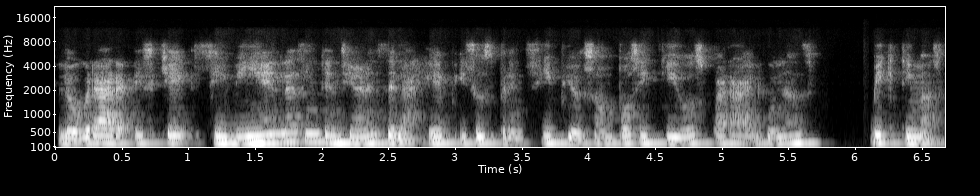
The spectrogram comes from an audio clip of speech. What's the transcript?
lograr es que si bien las intenciones de la JEP y sus principios son positivos para algunas víctimas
